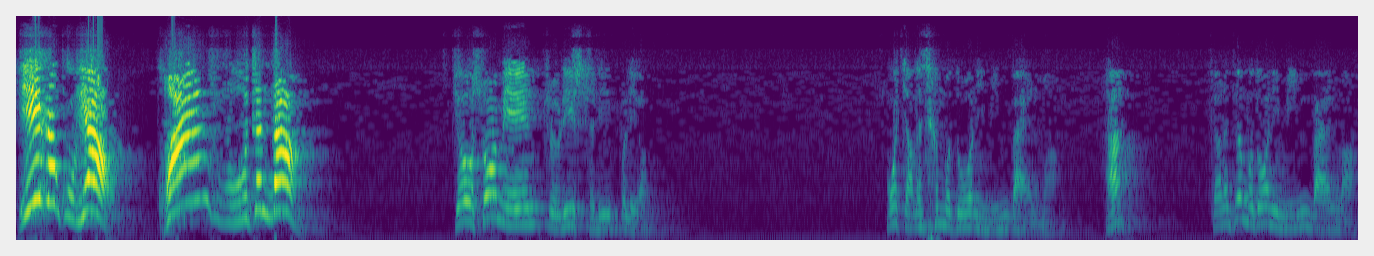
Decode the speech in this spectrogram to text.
一个股票宽幅震荡。就说明主力实力不了。我讲了这么多，你明白了吗？啊，讲了这么多，你明白了吗？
